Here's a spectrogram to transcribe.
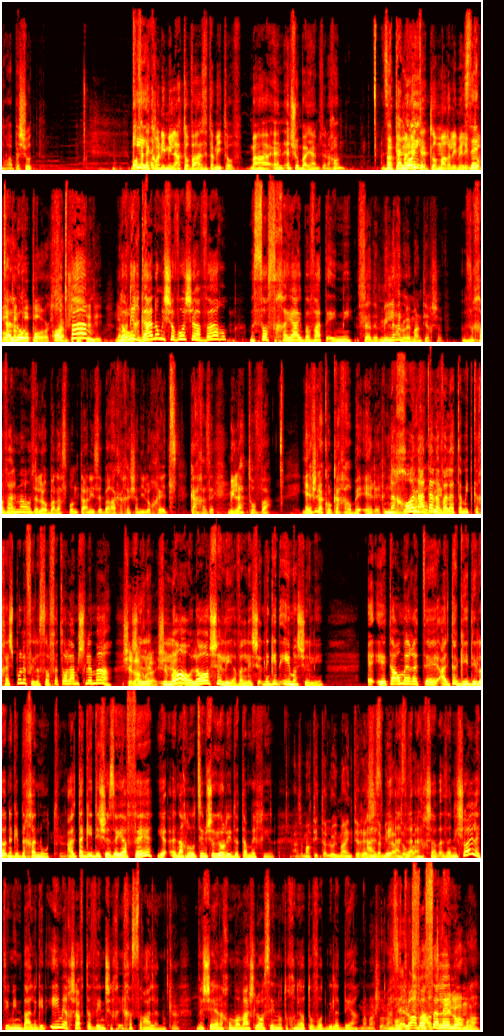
נורא פשוט. באופן עקרוני, מילה טובה זה תמיד טוב. מה, אין, אין שום בעיה עם זה, נכון? זה את תלוי... ממעטת לומר לי מילים טובות, תלוי- אפרופו, רק עוד פעם, לא? נרגענו משבוע שעבר? משוש חיי בבת עיני. בסדר, מילה לא האמנתי עכשיו. זה חבל מאוד. זה לא בא לך ספונטני, זה בא רק אחרי שאני לוחץ. ככה זה. מילה טובה. יש לה כל כך הרבה ערך. נכון, נתן, הרבה- אבל אתה מתכחש פה לפילוסופיית עולם שלמה. שלך אולי, שמה? לא, לא שלי, אבל לש- נגיד אימא שלי. אה, היא הייתה אומרת, אה, אל תגידי, לא, נגיד בחנות, כן. אל תגידי שזה יפה, אנחנו רוצים שהוא יוריד את המחיר. אז אמרתי, תלוי מה האינטרס אז, ב- למילה אז, טובה. אז עכשיו, אז אני שואלת אם ענבל, נגיד, אם היא עכשיו תבין שהיא חסרה לנו, כן. ושאנחנו ממש לא עשינו תוכניות טובות בלעדיה. ממש לא אז נכון. זה לא אמרתי. היא עלינו. לא אמרה.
